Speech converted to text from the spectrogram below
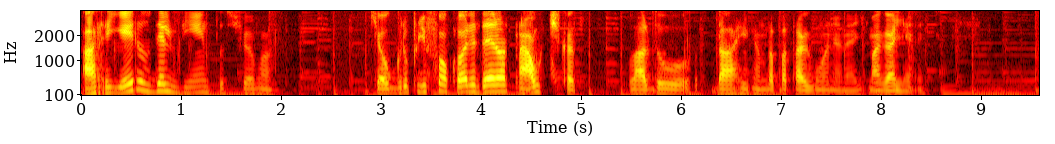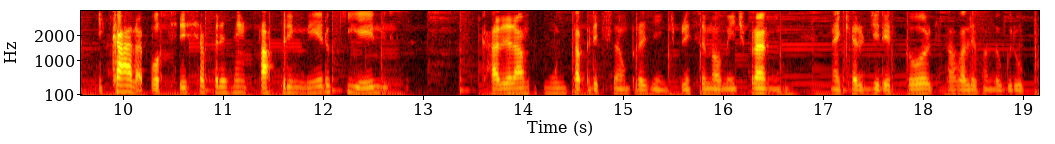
Arrieiros del Viento chama, que é o grupo de folclore da aeronáutica lá do, da região da Patagônia, né, de Magalhães. E cara, você se apresentar primeiro que eles, cara, era muita pressão pra gente, principalmente pra mim, né, que era o diretor que tava levando o grupo.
